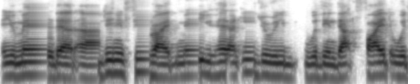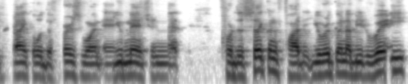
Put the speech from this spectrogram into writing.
and you mentioned that uh, you didn't feel right. Maybe you had an injury within that fight with Franco, the first one, and you mentioned that for the second fight, you were going to be ready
